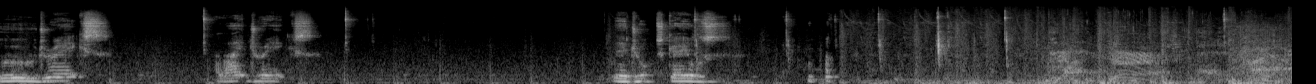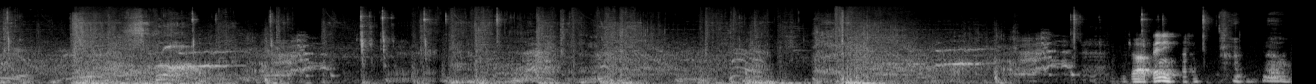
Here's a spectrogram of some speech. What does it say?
Ooh, drakes. I like drakes. They drop scales. Drop anything. No.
